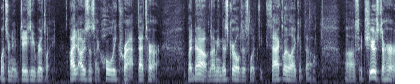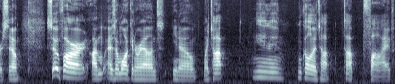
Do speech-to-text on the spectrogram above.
what's her name Daisy Ridley. I, I was just like, holy crap, that's her. But no, I mean this girl just looked exactly like it though. Uh, so cheers to her. So so far, I'm as I'm walking around, you know, my top, yeah, we'll call it a top top five.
